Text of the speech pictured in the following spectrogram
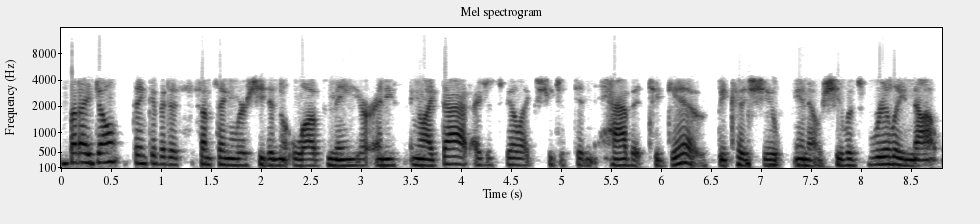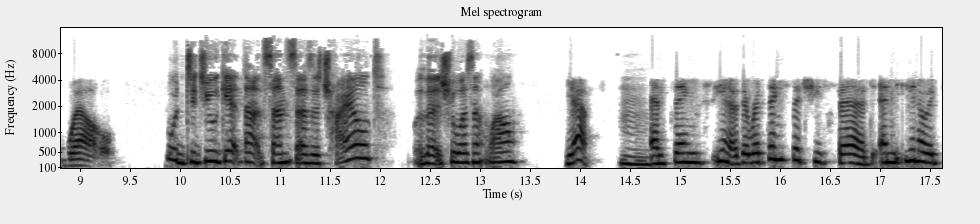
but I don't think of it as something where she didn't love me or anything like that. I just feel like she just didn't have it to give because she, you know, she was really not well. well did you get that sense as a child that she wasn't well? Yes. Mm. And things, you know, there were things that she said, and, you know, it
